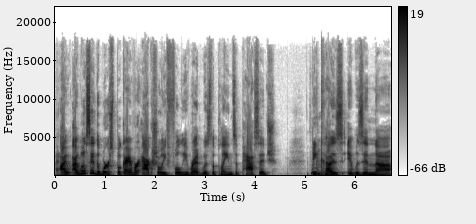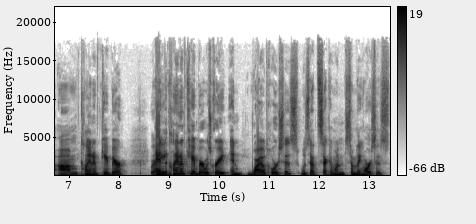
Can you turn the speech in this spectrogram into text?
I I will say the worst book I ever actually fully read was The Plains of Passage, Hmm. because it was in the um, Clan of Cave Bear. And the Clan of the Cave Bear was great, and Wild Horses was that the second one? Something horses,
